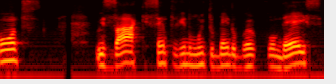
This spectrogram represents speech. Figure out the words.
pontos. O Isaac sempre vindo muito bem do banco com 10.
